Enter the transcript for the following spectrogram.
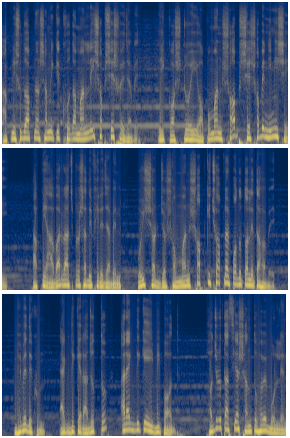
আপনি শুধু আপনার স্বামীকে খোদা মানলেই সব শেষ হয়ে যাবে। এই কষ্ট, এই অপমান সব শেষ হবে নিমিষেই। আপনি আবার রাজপ্রাসাদে ফিরে যাবেন। ঐশ্বর্য, সম্মান সবকিছু আপনার পদতলেতা হবে। ভেবে দেখুন, একদিকে রাজত্ব আর একদিকে এই বিপদ। হজরত আসিয়া শান্তভাবে বললেন,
